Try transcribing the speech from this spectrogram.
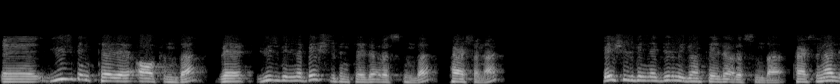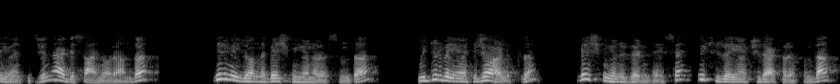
100 bin TL altında ve 100 bin ile 500 bin TL arasında personel, 500 bin ile 1 milyon TL arasında personel ve yönetici neredeyse aynı oranda, 1 milyon ile 5 milyon arasında müdür ve yönetici ağırlıklı, 5 milyon üzerinde ise üst düzey yöneticiler tarafından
